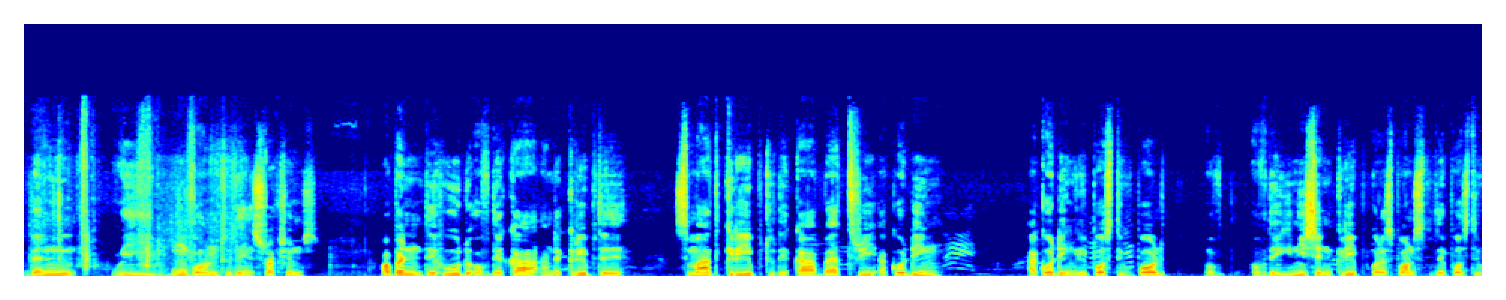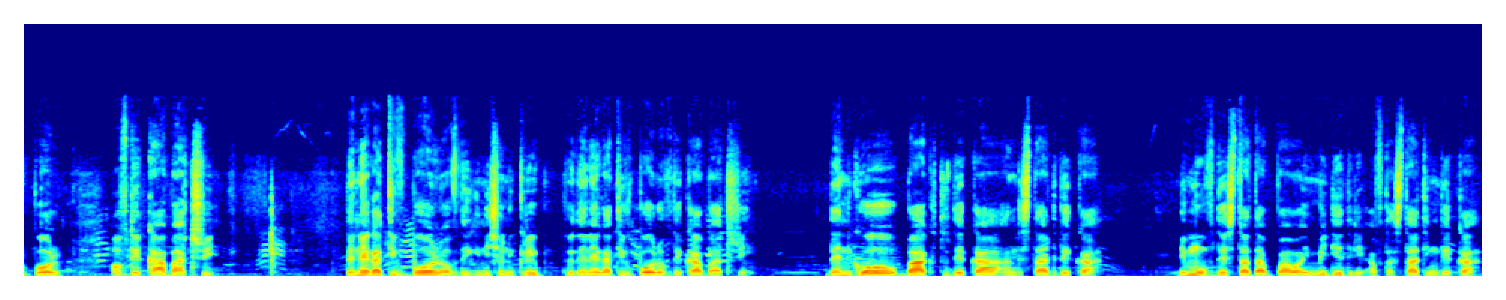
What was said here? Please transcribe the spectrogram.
then we move on to the instructions open the hood of the car and grip the smart grip to the car battery according accordingly positive pole of, of the ignition clip corresponds to the positive pole of the car battery the negative pole of the ignition clip to the negative pole of the car battery then go back to the car and start the car Remove the startup power immediately after starting the car.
